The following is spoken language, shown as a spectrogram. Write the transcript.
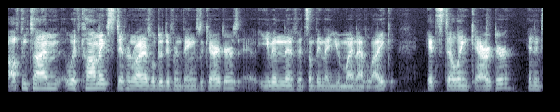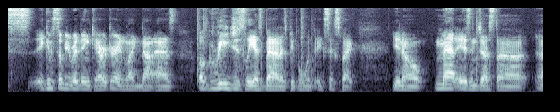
Oftentimes with comics, different writers will do different things with characters, even if it's something that you might not like. It's still in character, and it's it can still be written in character and like not as egregiously as bad as people would expect. You know, Matt isn't just a, a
